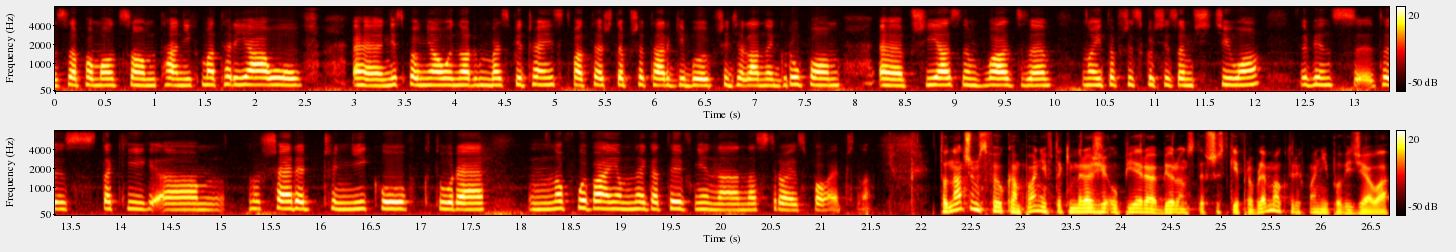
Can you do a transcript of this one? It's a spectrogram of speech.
za pomocą tanich materiałów, E, nie spełniały norm bezpieczeństwa, też te przetargi były przydzielane grupom e, przyjaznym władzy, no i to wszystko się zemściło, więc to jest taki no, szereg czynników, które no, wpływają negatywnie na nastroje społeczne. To na czym swoją kampanię w takim razie opiera, biorąc te wszystkie problemy, o których pani powiedziała,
